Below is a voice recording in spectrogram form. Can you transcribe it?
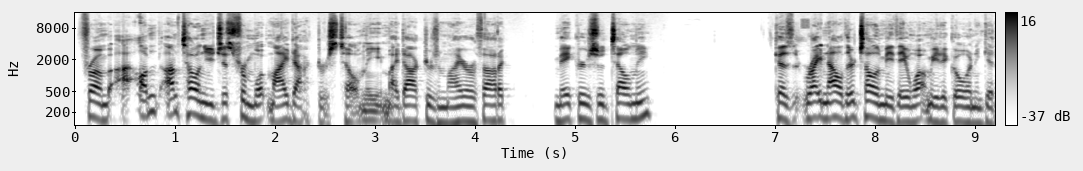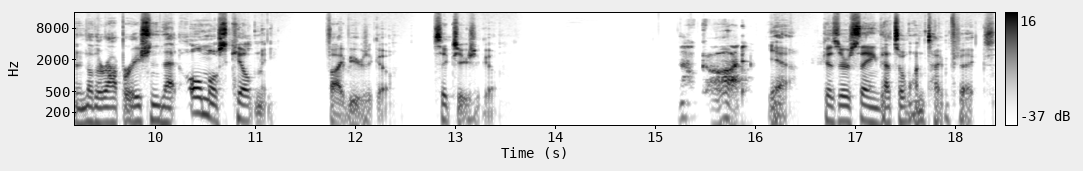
from I'm I'm telling you just from what my doctors tell me. My doctors and my orthotic makers would tell me. Because right now they're telling me they want me to go in and get another operation that almost killed me five years ago, six years ago. Oh God. Yeah, because they're saying that's a one-time fix.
